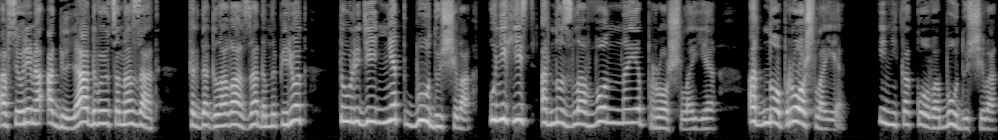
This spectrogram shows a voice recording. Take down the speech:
а все время оглядываются назад. Когда голова задом наперед, то у людей нет будущего. У них есть одно зловонное прошлое, одно прошлое и никакого будущего.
